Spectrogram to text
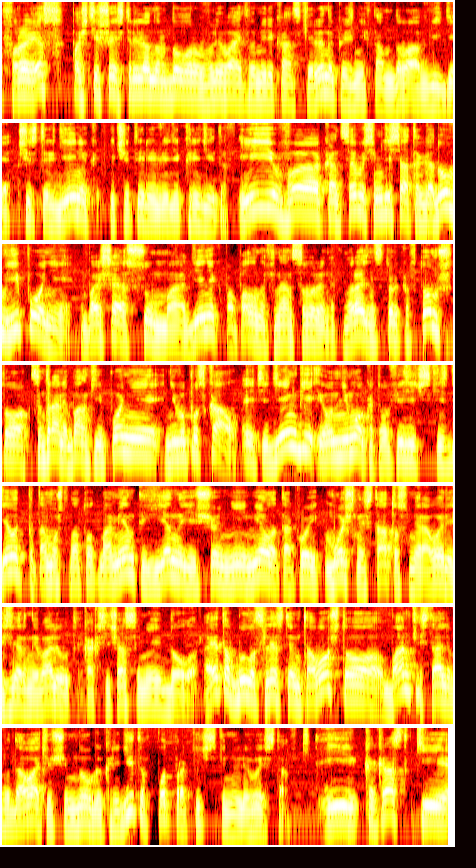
ФРС почти 6 триллионов долларов вливает в американский рынок, из них там 2 в виде чистых денег и 4 в виде кредитов. И в конце 80-х годов в Японии большая сумма денег попала на финансовый рынок. Но разница только в том, что Центральный банк Японии не выпускал эти деньги, и он не мог этого физически сделать, потому что на тот момент иена еще не имела такой мощный статус мировой резервной валюты, как сейчас имеет доллар. А это было следствием того, что банки стали выдавать очень много кредитов под практически нулевые ставки. И как раз-таки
